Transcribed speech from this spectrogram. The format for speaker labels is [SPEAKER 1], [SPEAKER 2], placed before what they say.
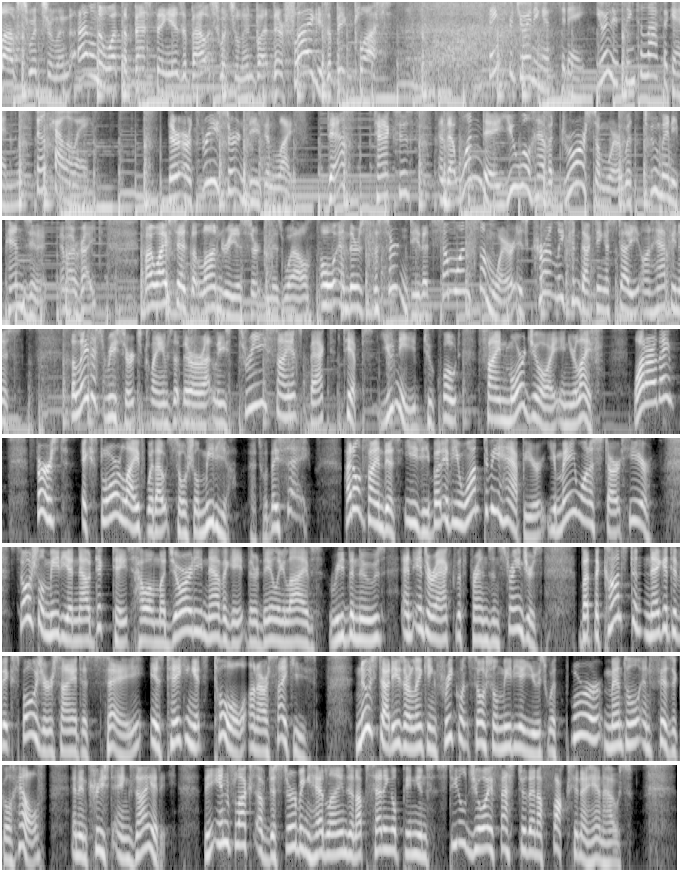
[SPEAKER 1] love Switzerland. I don't know what the best thing is about Switzerland, but their flag is a big plus.
[SPEAKER 2] Thanks for joining us today. You're listening to Laugh Again with Phil Callaway.
[SPEAKER 1] There are three certainties in life death, taxes, and that one day you will have a drawer somewhere with too many pens in it. Am I right? My wife says that laundry is certain as well. Oh, and there's the certainty that someone somewhere is currently conducting a study on happiness. The latest research claims that there are at least three science backed tips you need to, quote, find more joy in your life. What are they? First, explore life without social media. That's what they say. I don't find this easy, but if you want to be happier, you may want to start here. Social media now dictates how a majority navigate their daily lives, read the news, and interact with friends and strangers. But the constant negative exposure, scientists say, is taking its toll on our psyches. New studies are linking frequent social media use with poorer mental and physical health and increased anxiety. The influx of disturbing headlines and upsetting opinions steal joy faster than a fox in a henhouse.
